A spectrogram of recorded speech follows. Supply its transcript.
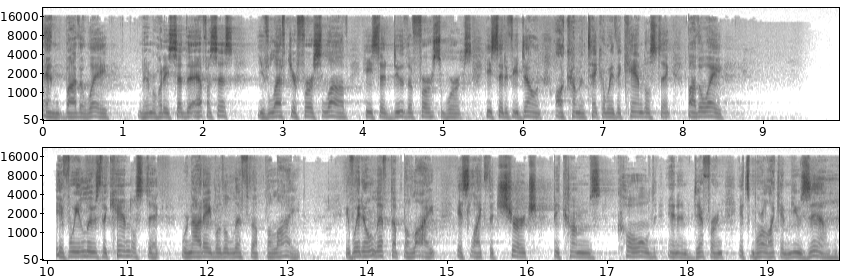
And by the way, remember what he said to Ephesus? You've left your first love. He said, Do the first works. He said, If you don't, I'll come and take away the candlestick. By the way, if we lose the candlestick, we're not able to lift up the light. If we don't lift up the light, it's like the church becomes cold and indifferent. It's more like a museum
